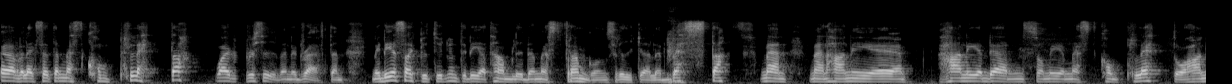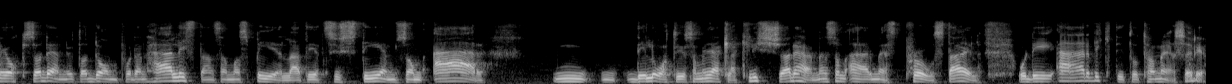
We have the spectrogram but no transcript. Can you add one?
överlägset den mest kompletta wide receivern i draften. Med det sagt betyder inte det att han blir den mest framgångsrika eller bästa. Men, men han är... Han är den som är mest komplett och han är också den utav dem på den här listan som har spelat i ett system som är mm, det låter ju som en jäkla klyscha det här, men som är mest pro-style. Och det är viktigt att ta med sig det.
